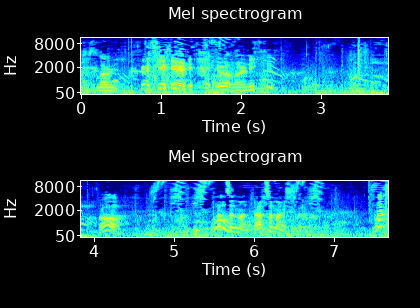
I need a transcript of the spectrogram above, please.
I was learning. you're, you're learning. oh. That's a that's a nice move. What?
